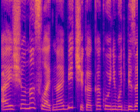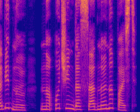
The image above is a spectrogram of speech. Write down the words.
а еще наслать на обидчика какую-нибудь безобидную, но очень досадную напасть.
